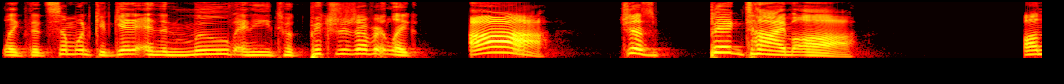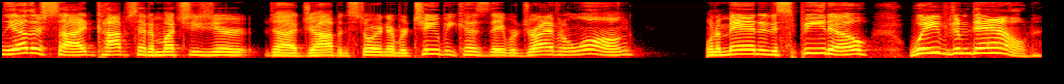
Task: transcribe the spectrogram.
like that someone could get it and then move and he took pictures of it. Like, ah, just big time ah. On the other side, cops had a much easier uh, job in story number two because they were driving along when a man in a Speedo waved him down.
